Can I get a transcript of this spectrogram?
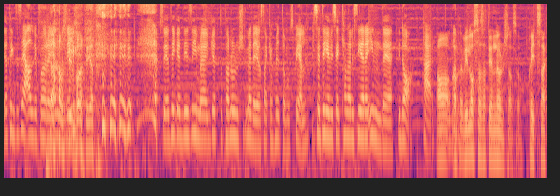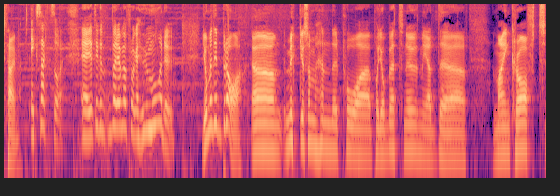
jag tänkte säga aldrig få höra igen. Aldrig börjat. Så jag tänker att det är så himla gött att ta lunch med dig och snacka skit om spel. Så jag tänker att vi ska kanalisera in det idag, här. Ja, vi låtsas att det är en lunch alltså. Skitsnack-time. Exakt så. Eh, Jag tänkte börja med att fråga, hur mår du? Jo men det är bra. Eh, mycket som händer på, på jobbet nu med Minecraft.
